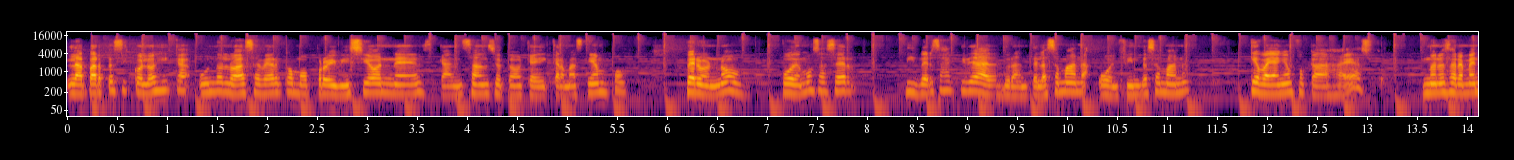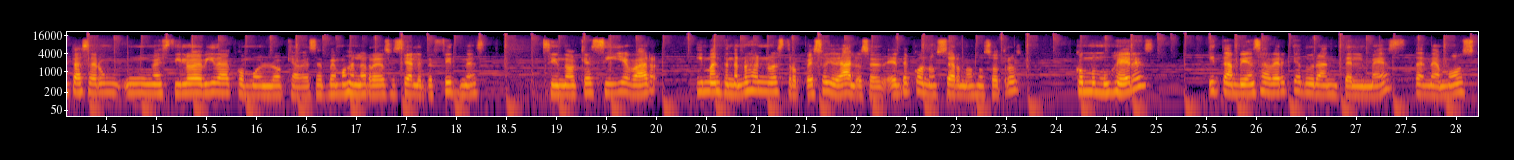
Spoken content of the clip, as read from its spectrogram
la parte psicológica uno lo hace ver como prohibiciones, cansancio, tengo que dedicar más tiempo, pero no, podemos hacer diversas actividades durante la semana o el fin de semana que vayan enfocadas a esto. No necesariamente hacer un, estilo de vida como lo que a veces vemos en las redes sociales de fitness, sino que sí llevar y mantenernos en nuestro peso ideal, o sea, es de conocernos nosotros como mujeres y también saber que durante el mes tenemos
